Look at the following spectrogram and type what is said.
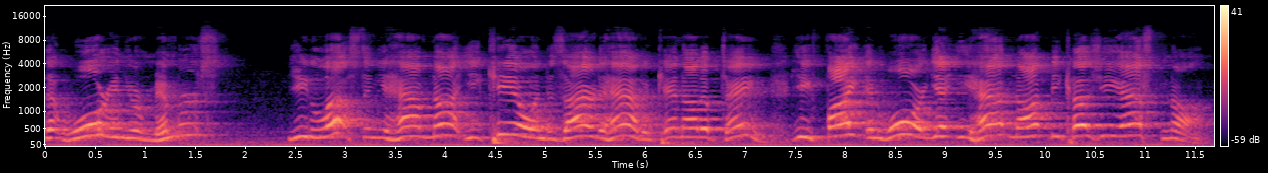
that war in your members? Ye lust and ye have not, ye kill and desire to have and cannot obtain. Ye fight and war, yet ye have not because ye ask not.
